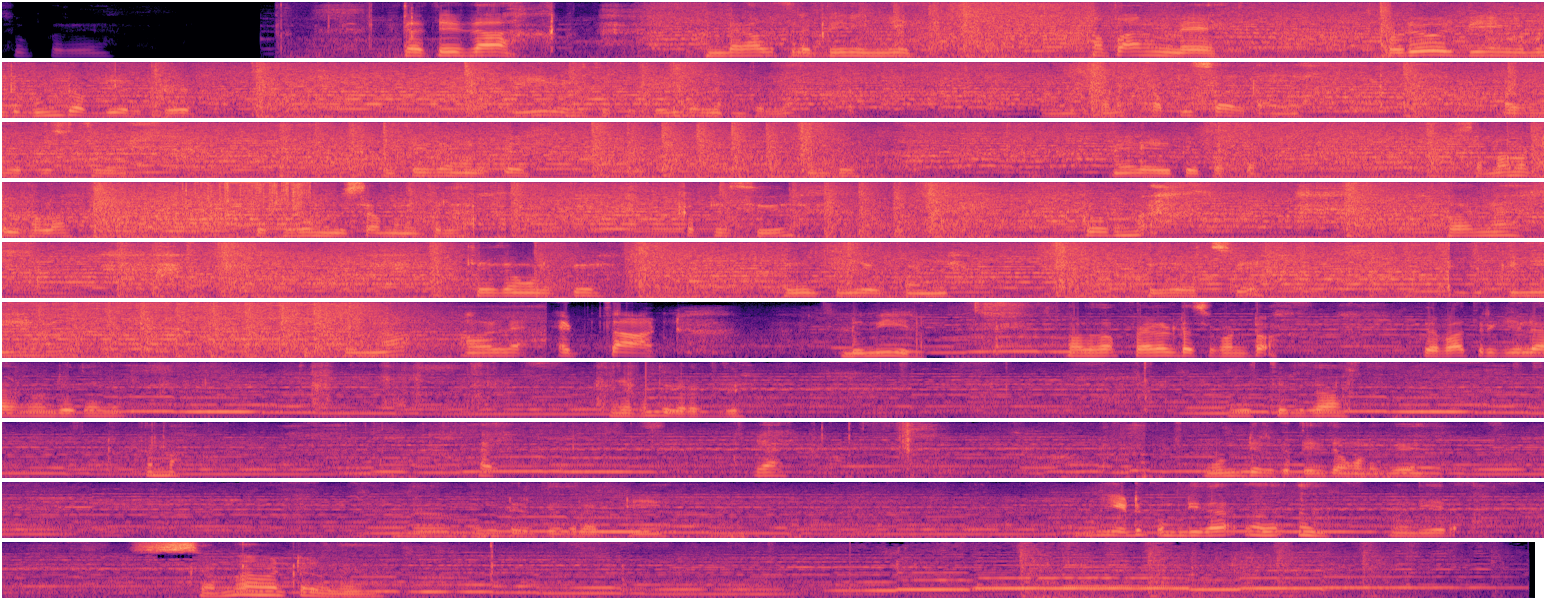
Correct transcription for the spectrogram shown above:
சூப்பரு. தெரியுதா இந்த காலத்தில் பீரிங்கி. பாருங்களே ஒரே ஒரு பீரிங்கில் மட்டும் குண்டு அப்படியே இருக்கு. வெயில் எடுத்துட்டு தெரியல அவங்களுக்கு கணக்கு கப்பீஸாக இருக்காங்க. அது வந்து எப்படி சுற்றுவேன் உங்களுக்கு மேலே ஏறி போய் பார்த்தேன் செம்ம மெட்டல் போகலாம் இப்போ முழுசாக நினைக்கல கப்பிள்ஸு கொடுமை. பாருங்க. தெரியுது உங்களுக்கு? எதுவும் புரிய வைப்பாங்க புரிய வச்சு. இதுக்கு நேரம் பார்த்தீங்கன்னா அவ்வளோ எக்ஸாட் டுமீர் அவ்வளோதான் ஃபைனல் டச் பண்ணிட்டோம் இதை பார்த்துருக்கீங்களா? கீழே வேண்டியதாங்க இங்கே வந்து கிடக்குது. அது தெரியுதா? ஆமாம் யா உண்டு இருக்க தெரியுது உங்களுக்கு? இந்த உண்டு இருக்குதுல அப்படி. எடுக்க முடியுதா? அஹ், முடியல செம்ம மட்டும்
